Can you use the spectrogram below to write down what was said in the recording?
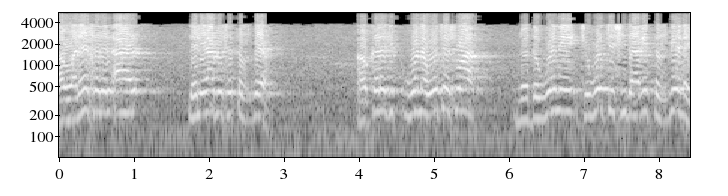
او وليس للآل لليابس التصبيح او کله چې ونه وچه شو نو د ونه چې وچه شي دا غي تسبیح نه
